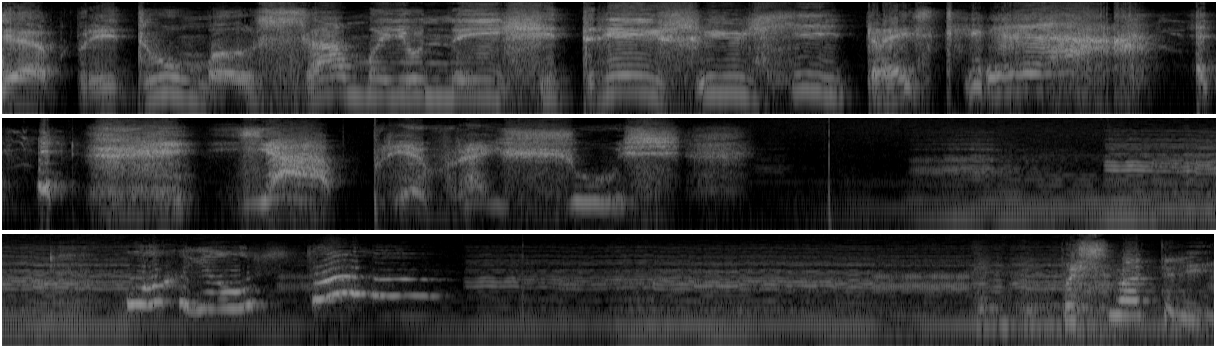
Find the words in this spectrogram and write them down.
Я придумал самую наихитрейшую хитрость. Посмотри,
